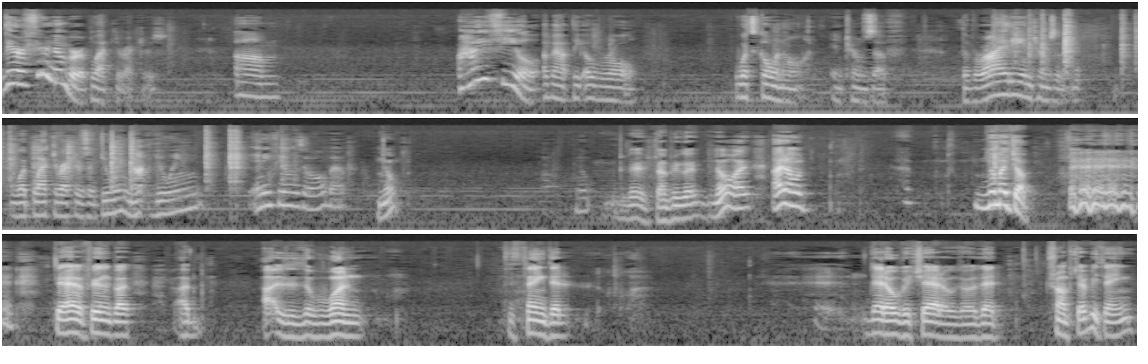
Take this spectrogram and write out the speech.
there are a fair number of black directors. Um, how do you feel about the overall what's going on in terms of the variety, in terms of what black directors are doing, not doing? Any feelings at all about? Nope. Nope. There's some people. that- No, I I don't. Know my job. to have feelings about I, I, the one the thing that that overshadows or that trumps everything.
